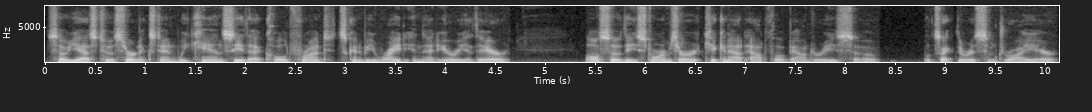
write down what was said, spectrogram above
So, yes, to a certain extent, we can see that cold front. It's going to be right in that area there. Also, the storms are kicking out outflow boundaries, so looks like there is some dry air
